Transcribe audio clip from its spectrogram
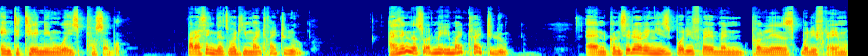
entertaining ways possible. But I think that's what he might try to do. I think that's what he might try to do. And considering his body frame and Poirier's body frame,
